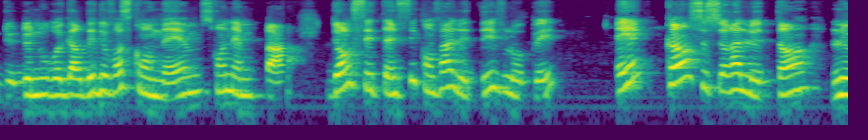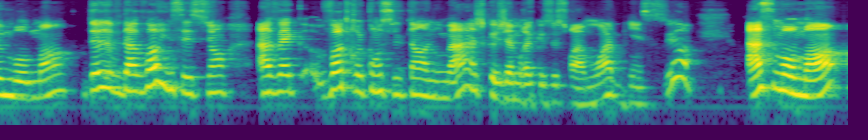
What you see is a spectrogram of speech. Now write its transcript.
de, nous regarder, de voir ce qu'on aime, ce qu'on n'aime pas. Donc, c'est ainsi qu'on va le développer. Et quand ce sera le temps, le moment d'avoir une session avec votre consultant en image, que j'aimerais que ce soit moi, bien sûr, à ce moment,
